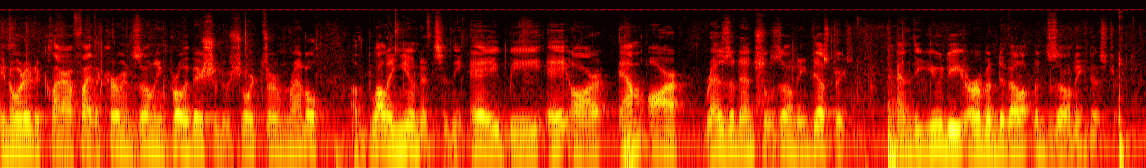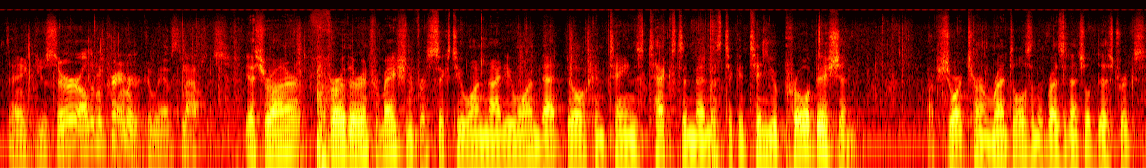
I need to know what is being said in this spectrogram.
in order to clarify the current zoning prohibition of short-term rental of dwelling units in the A, B, A, R, M, R residential zoning districts and the UD urban development zoning district. Thank you, sir. Alderman Kramer, can we have synopsis? Yes, Your Honor. Further information for 6191, that bill contains text amendments to continue prohibition of short-term rentals in the residential districts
